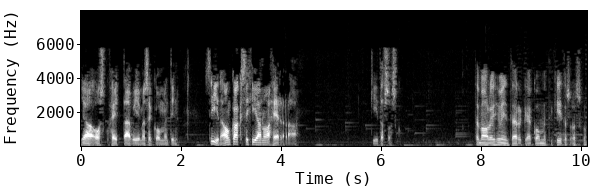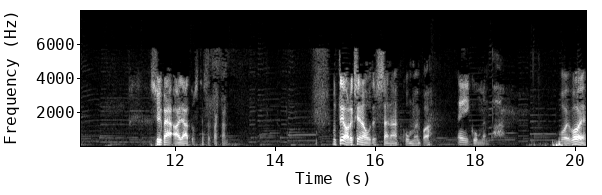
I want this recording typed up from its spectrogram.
Ja Osku heittää viimeisen kommentin. Siinä on kaksi hienoa herraa. Kiitos Osku. Tämä oli hyvin tärkeä kommentti, kiitos Osku. Syvä ajatus tässä takana. Mutta joo, oliko siinä uutisissa enää kummempaa? Ei kummempaa. Voi voi.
